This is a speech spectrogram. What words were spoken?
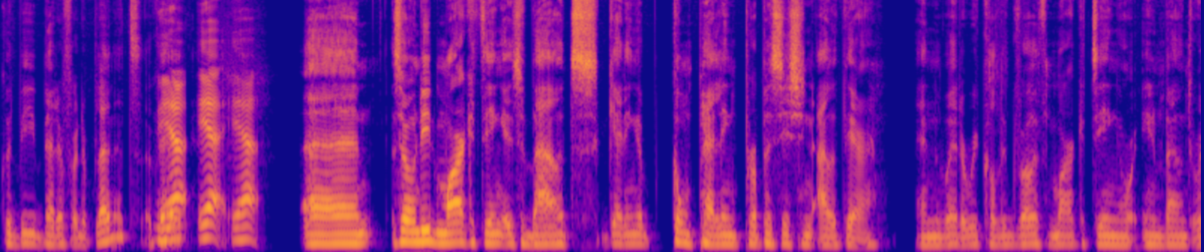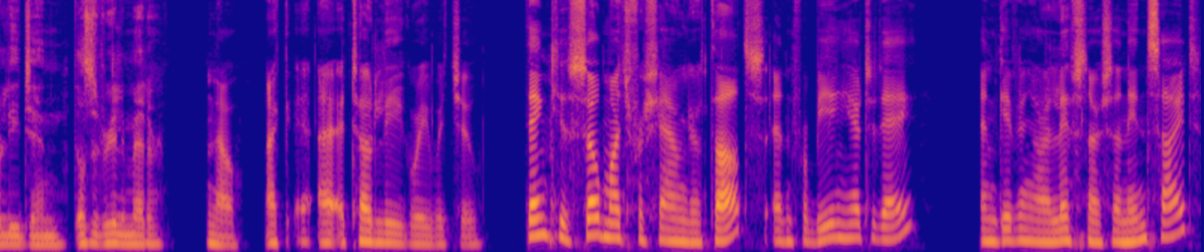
Could be better for the planet. Okay. Yeah, yeah, yeah. Um, so indeed, marketing is about getting a compelling proposition out there. And whether we call it growth marketing or inbound or lead gen, does it really matter? No, I, c- I- I totally agree with you. Thank you so much for sharing your thoughts and for being here today and giving our listeners an insight.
